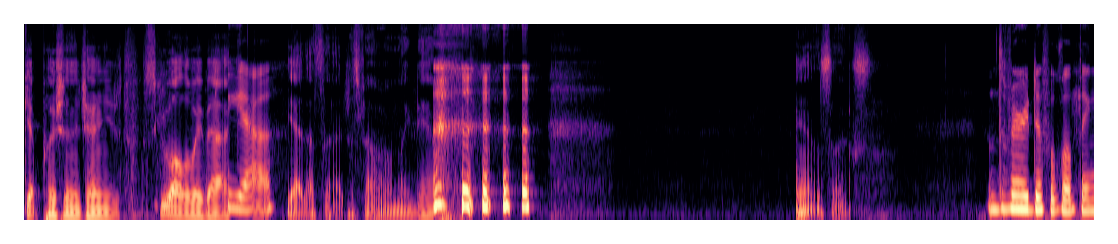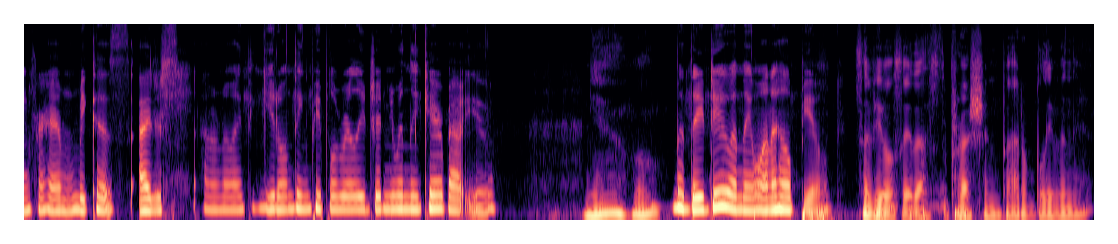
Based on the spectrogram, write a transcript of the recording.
get pushed in the chair and you just scoot all the way back. yeah. Yeah, that's what I just felt. I'm like, damn. yeah, it sucks. It's a very difficult thing for him because I just, I don't know, I think you don't think people really genuinely care about you. Yeah, well, But they do and they want to help you. some people say that's depression, but I don't believe in that.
